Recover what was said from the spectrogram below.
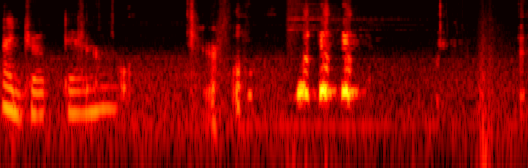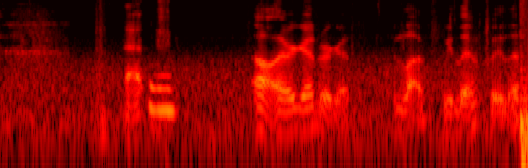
I dropped down. Careful. Careful. That Oh, we're good, we're good. We live, we lived, we lived.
